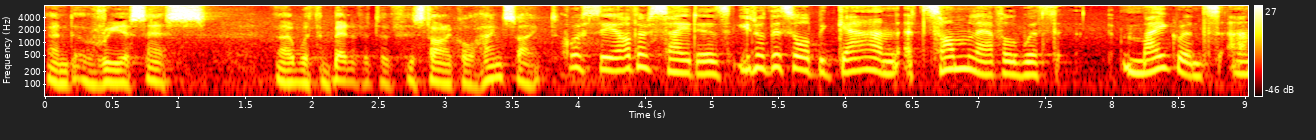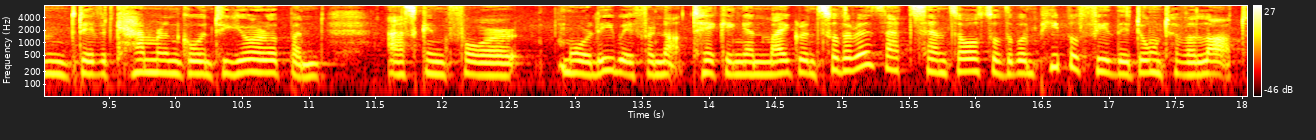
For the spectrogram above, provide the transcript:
and reassess. Uh, with the benefit of historical hindsight. Of course, the other side is, you know, this all began at some level with migrants and David Cameron going to Europe and asking for more leeway for not taking in migrants. So there is that sense also that when people feel they don't have a lot,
